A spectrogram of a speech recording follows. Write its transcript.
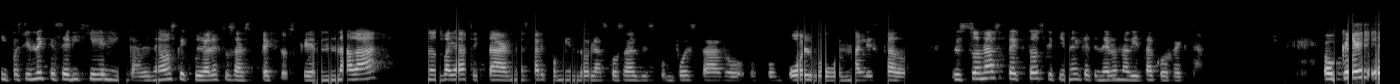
y pues tiene que ser higiénica. Tenemos que cuidar estos aspectos, que nada nos vaya a afectar, no estar comiendo las cosas descompuestas o, o con polvo o en mal estado. Entonces, son aspectos que tienen que tener una dieta correcta. Ok, eh,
